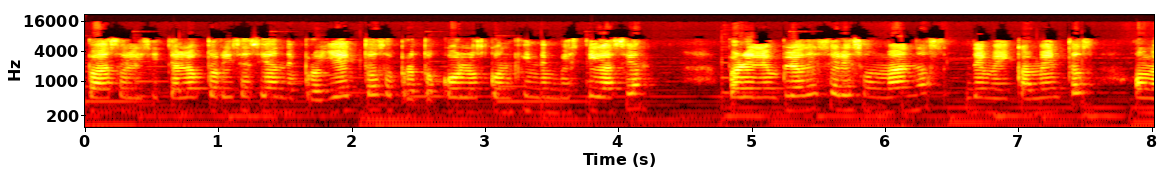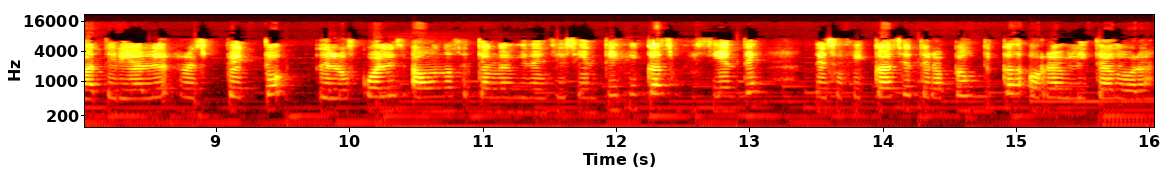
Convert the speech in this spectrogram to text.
para solicitar la autorización de proyectos o protocolos con fin de investigación para el empleo de seres humanos, de medicamentos o materiales respecto de los cuales aún no se tenga evidencia científica suficiente de su eficacia terapéutica o rehabilitadora,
